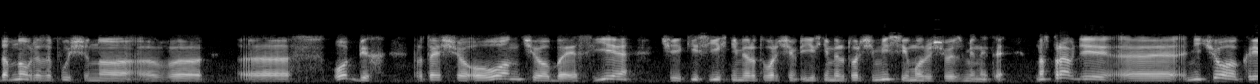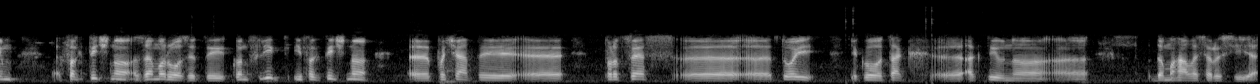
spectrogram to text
давно вже запущено в обіг про те, що ООН чи ОБСЄ, чи якісь їхні миротворчі їхні миротворчі місії можуть щось змінити. Насправді е, нічого, крім фактично заморозити конфлікт і фактично е, почати е, процес е, е, той, якого так е, активно е, домагалася Росія.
